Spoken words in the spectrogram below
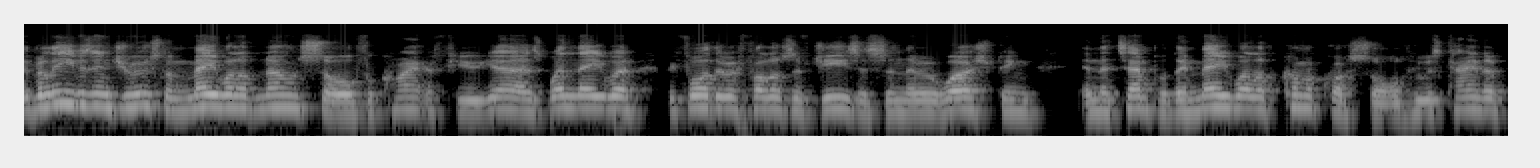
The believers in Jerusalem may well have known Saul for quite a few years. When they were, before they were followers of Jesus and they were worshipping in the temple, they may well have come across Saul, who was kind of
